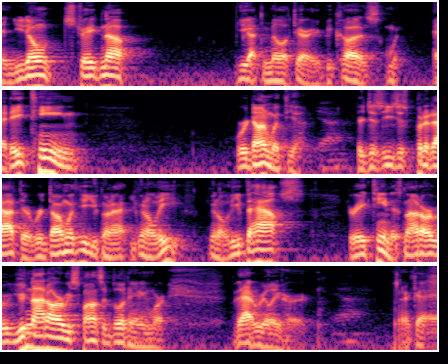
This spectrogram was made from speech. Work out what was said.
and you don't straighten up, you got the military because at 18, we're done with you." Yeah. They just he just put it out there. We're done with you. You're gonna you're gonna leave. You're gonna leave the house. You're 18. It's not our you're not our responsibility anymore. That really hurt. Yeah. Okay.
